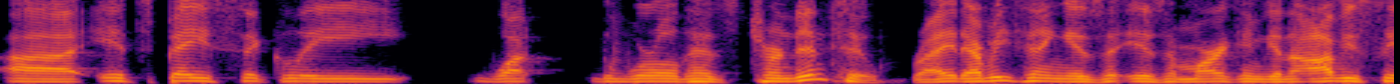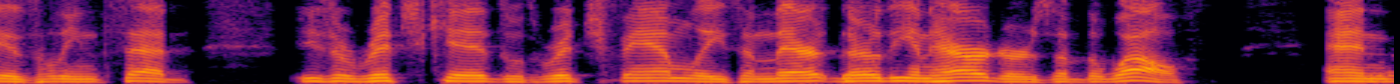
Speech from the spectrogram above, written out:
Uh, it's basically what the world has turned into, right? Everything is is a marketing. And obviously, as Helene said, these are rich kids with rich families, and they're they're the inheritors of the wealth. And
